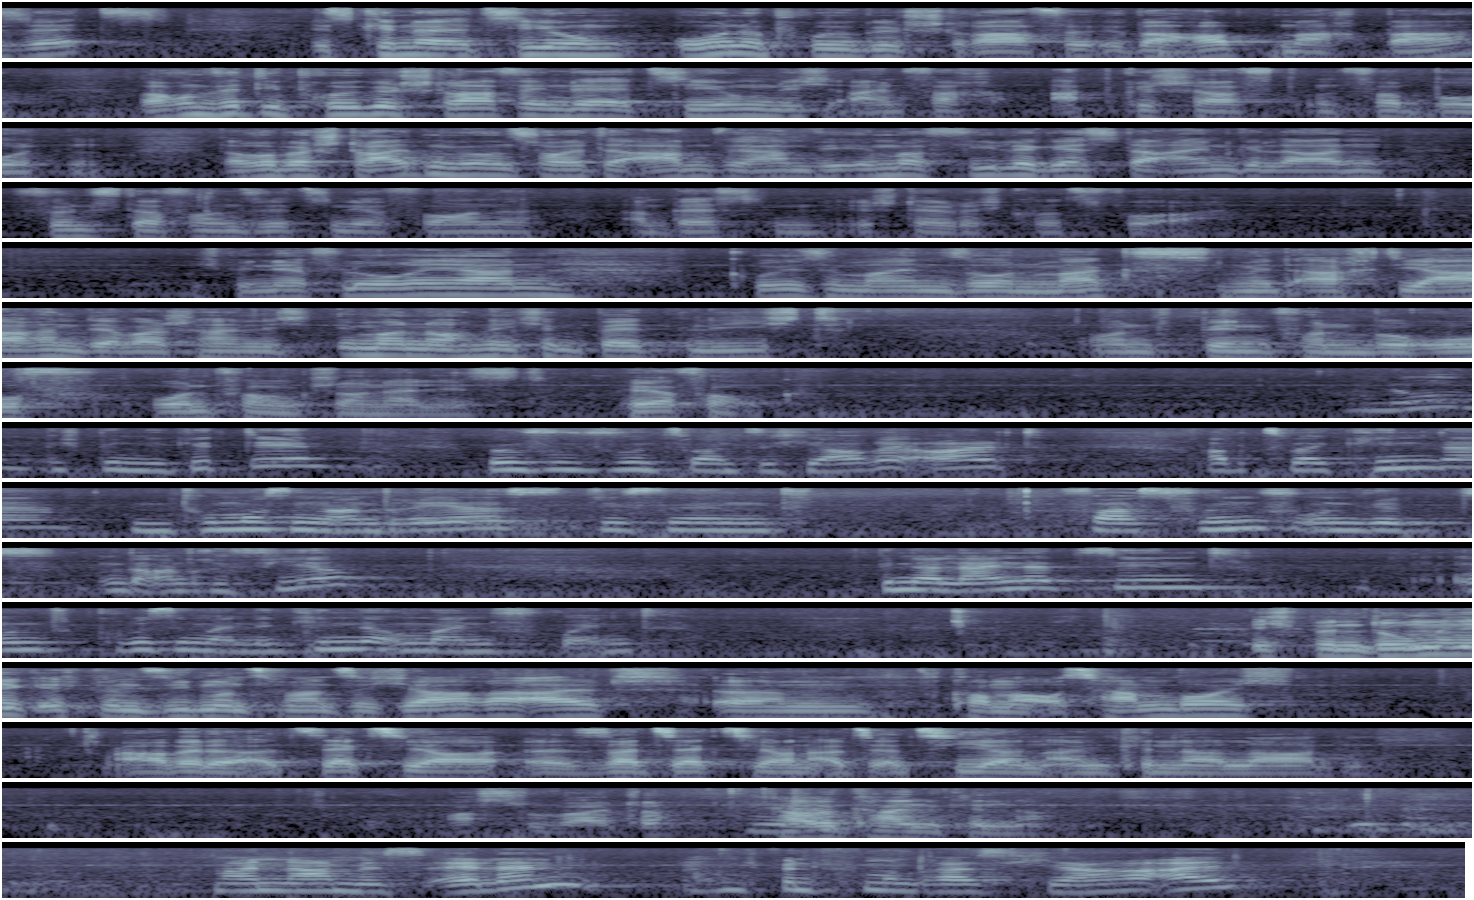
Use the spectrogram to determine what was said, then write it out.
umgesetzt? Ist Kindererziehung ohne Prügelstrafe überhaupt machbar? Warum wird die Prügelstrafe in der Erziehung nicht einfach abgeschafft und verboten? Darüber streiten wir uns heute Abend. Wir haben wie immer viele Gäste eingeladen. Fünf davon sitzen hier vorne. Am besten, ihr stellt euch kurz vor. Ich bin der Florian, grüße meinen Sohn Max mit acht Jahren, der wahrscheinlich immer noch nicht im Bett liegt und bin von Beruf Rundfunkjournalist, Hörfunk. Hallo, ich bin die Gitti, bin 25 Jahre alt, habe zwei Kinder, den Thomas und Andreas, die sind fast fünf und wird und der andere vier. Bin alleinerziehend und grüße meine Kinder und meinen Freund. Ich bin Dominik, ich bin 27 Jahre alt, ähm, komme aus Hamburg, arbeite als sechs Jahr, äh, seit sechs Jahren als Erzieher in einem Kinderladen. Machst du weiter? Ich habe keine Kinder. Mein Name ist Ellen, ich bin 35 Jahre alt.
